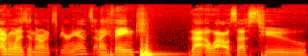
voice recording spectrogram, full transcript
everyone is in their own experience, and I think that allows us to,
